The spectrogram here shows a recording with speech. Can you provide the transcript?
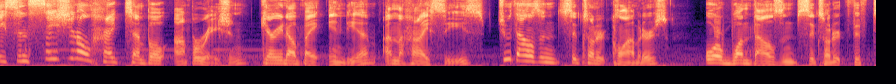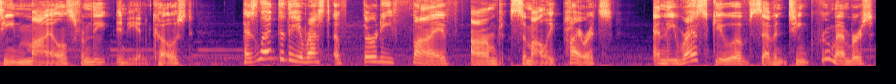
A sensational high-tempo operation carried out by India on the high seas 2,600 kilometers or 1,615 miles from the Indian coast has led to the arrest of 35 armed Somali pirates and the rescue of 17 crew members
